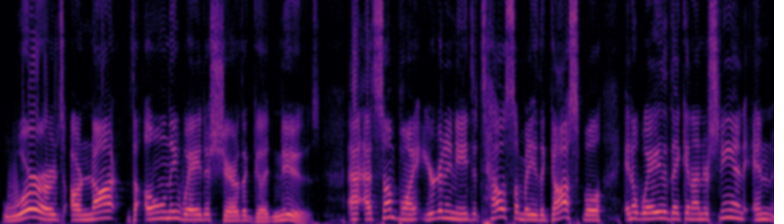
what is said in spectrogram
words are not the only way to share the good news. At some point, you're going to need to tell somebody the gospel in a way that they can understand and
